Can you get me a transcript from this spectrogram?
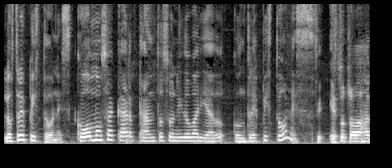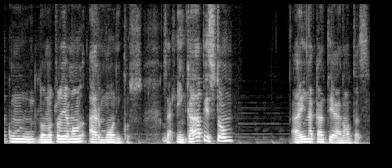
los tres pistones. ¿Cómo sacar tanto sonido variado con tres pistones? Sí, esto trabaja con lo que nosotros llamamos armónicos. O sea, en cada pistón hay una cantidad de notas.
